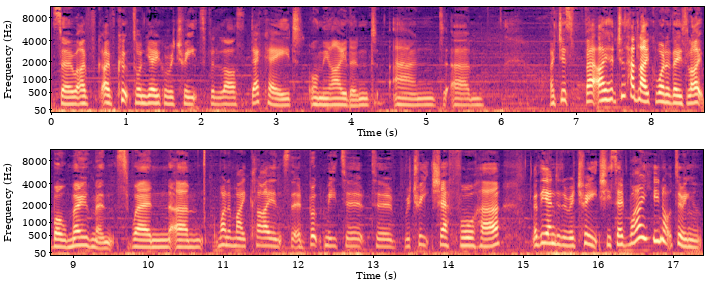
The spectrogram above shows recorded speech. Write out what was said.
So I've I've cooked on yoga retreats for the last decade on the island, and um, I just I just had like one of those light bulb moments when um, one of my clients that had booked me to to retreat chef for her. At the end of the retreat, she said, "Why are you not doing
